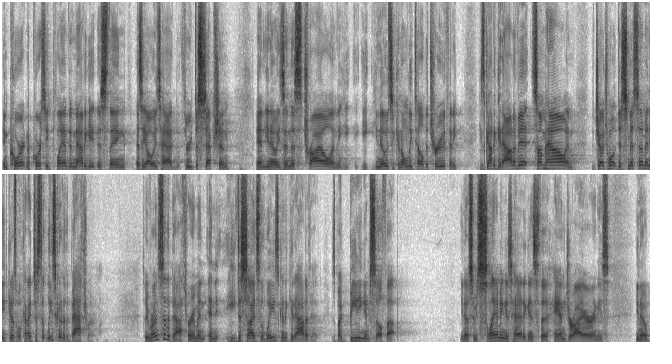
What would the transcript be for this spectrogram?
in court. And of course, he'd planned to navigate this thing as he always had through deception. And, you know, he's in this trial, and he, he, he knows he can only tell the truth, and he, he's got to get out of it somehow. And the judge won't dismiss him, and he goes, Well, can I just at least go to the bathroom? So he runs to the bathroom, and, and he decides the way he's going to get out of it is by beating himself up. You know, so he's slamming his head against the hand dryer and he's, you know,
